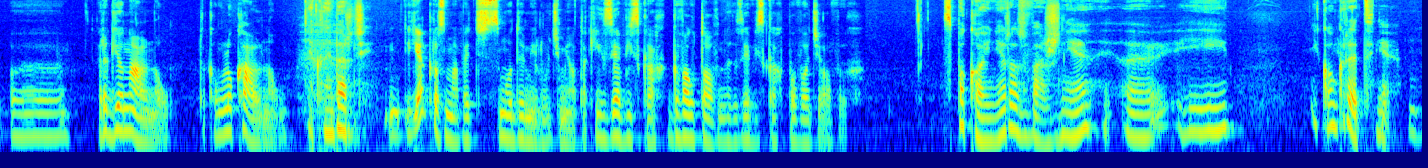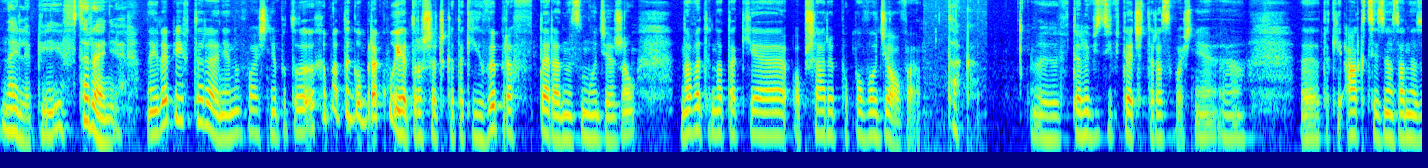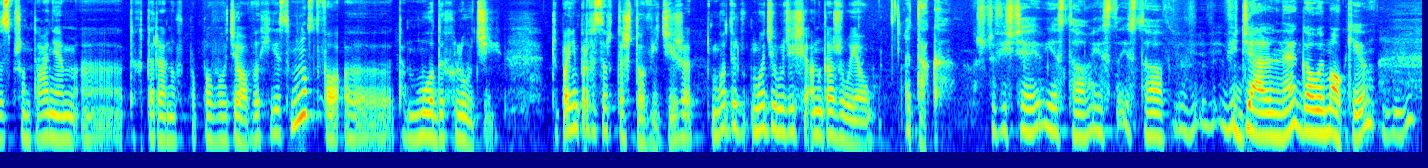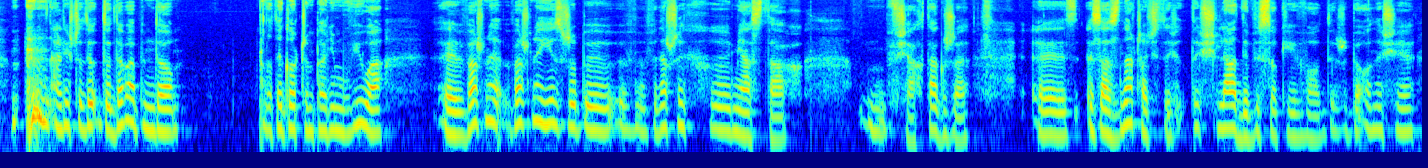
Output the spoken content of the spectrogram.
regionalną, taką lokalną. Jak najbardziej. Jak rozmawiać z młodymi ludźmi o takich zjawiskach gwałtownych, zjawiskach powodziowych? Spokojnie, rozważnie e, i, i konkretnie. Najlepiej w terenie. Najlepiej w terenie, no właśnie, bo to chyba tego brakuje troszeczkę, takich wypraw w teren z młodzieżą, nawet na takie obszary popowodziowe. Tak. Y, W telewizji widać teraz właśnie e, e, takie akcje związane ze sprzątaniem tych terenów popowodziowych i jest mnóstwo tam młodych ludzi. Czy pani profesor też to widzi, że młody, młodzi ludzie się angażują? Tak. Rzeczywiście jest to, jest, jest to widzialne gołym okiem, ale jeszcze do, dodałabym do, do tego, o czym Pani mówiła. e, Ważne, ważne jest, żeby w, naszych e, miastach, wsiach także, e, zaznaczać te, te ślady wysokiej wody, żeby one się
